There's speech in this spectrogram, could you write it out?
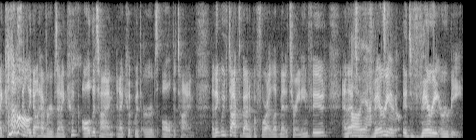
I constantly don't have herbs and I cook all the time and I cook with herbs all the time. I think we've talked about it before. I love Mediterranean food and that's oh, yeah, very it's very herby.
